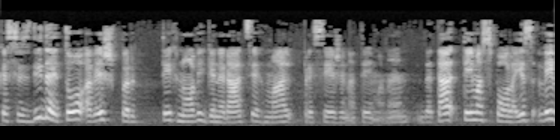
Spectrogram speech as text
ker se zdi, da je to, a veš, pr teh novih generacijah mal presežena tema. Ne? Da ta tema spola. Jaz vem,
